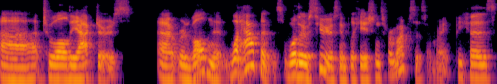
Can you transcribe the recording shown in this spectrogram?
uh, to all the actors uh, involved in it. What happens? Well, there's serious implications for Marxism, right? Because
